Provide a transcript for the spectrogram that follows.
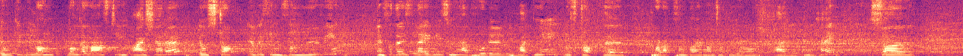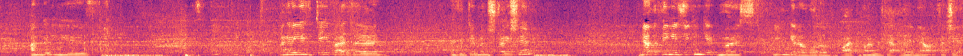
it will give you long, longer lasting eyeshadow. It will stop everything from moving. And for those ladies who have hooded like me, will stop the product from going on top of your eyelid, okay? So I'm going to use I'm going to use Deepa as a as a demonstration. Now the thing is, you can get most, you can get a lot of eye primers out there now. It's actually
